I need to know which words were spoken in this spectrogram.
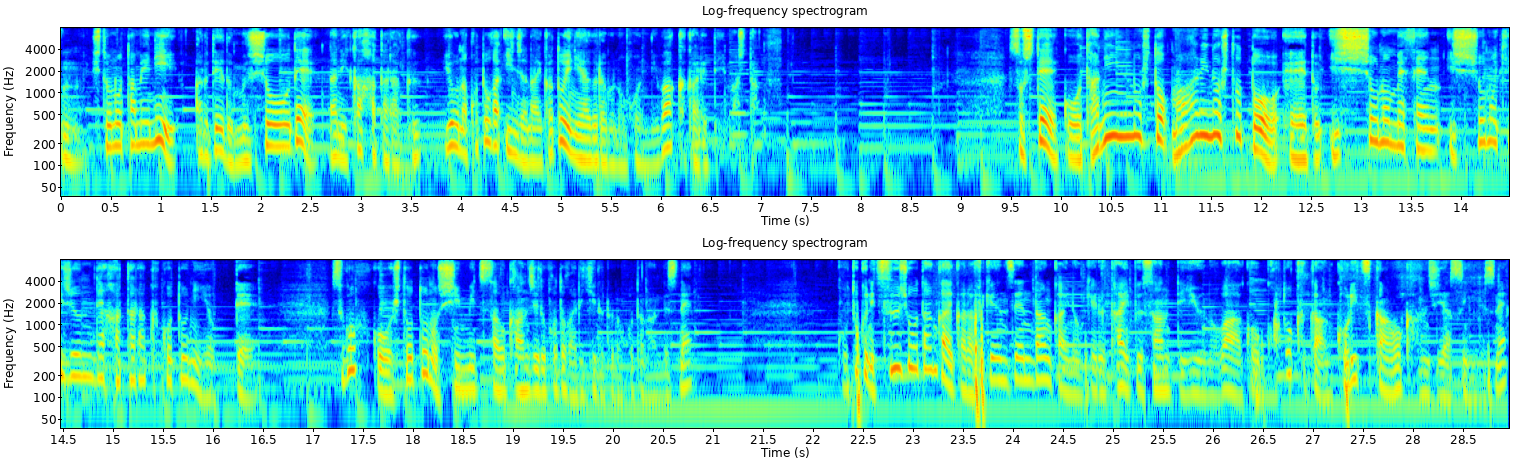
うん、人のためにある程度無償で何か働くようなことがいいんじゃないかとエニアグラムの本には書かれていました。そしてこう他人の人周りの人と,、えーと一緒の目線一緒の基準で働くことによってすごくこう人との親密さを感じることができるとのことなんですね。こう特に通常段階から不健全段階におけるタイプ3っていうのはこう孤独感孤立感を感じやすいんですね。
